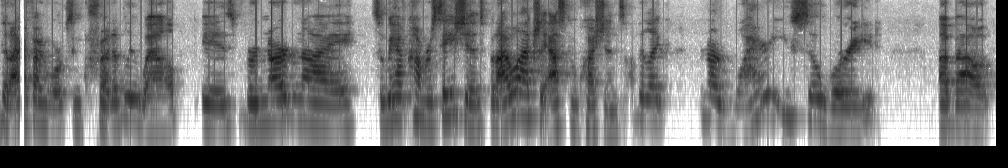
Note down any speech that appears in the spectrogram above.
that I find works incredibly well is Bernard and I. So we have conversations, but I will actually ask him questions. I'll be like, Bernard, why are you so worried about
